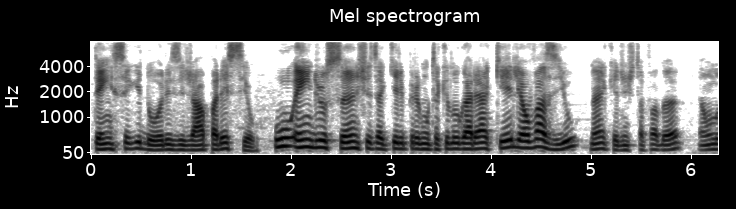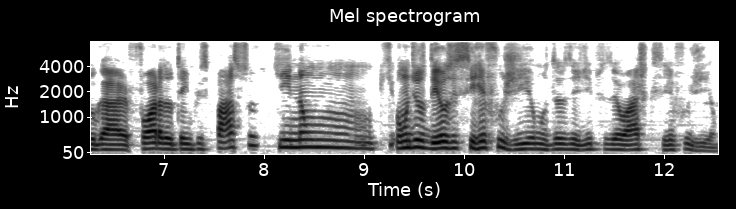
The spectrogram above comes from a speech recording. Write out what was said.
tem seguidores e já apareceu. O Andrew Sanches aqui ele pergunta que lugar é aquele, é o vazio, né, que a gente tá falando. É um lugar fora do tempo e espaço que não onde os deuses se refugiam, os deuses egípcios eu acho que se refugiam.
